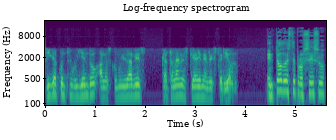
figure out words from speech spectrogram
siga contribuyendo a las comunidades catalanes que hay en el exterior. En todo este proceso,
